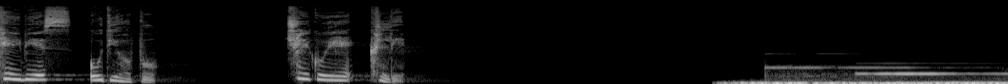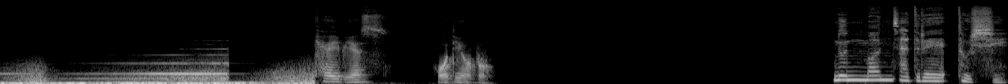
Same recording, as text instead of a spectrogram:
KBS 오디오북. 최고의 클립. KBS 오디오북. 눈먼 자들의 도시.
